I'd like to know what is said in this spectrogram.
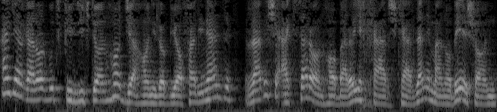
اگر قرار بود فیزیکدانها جهانی را بیافرینند روش اکثر آنها برای خرج کردن منابعشان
